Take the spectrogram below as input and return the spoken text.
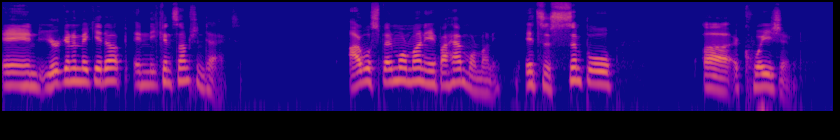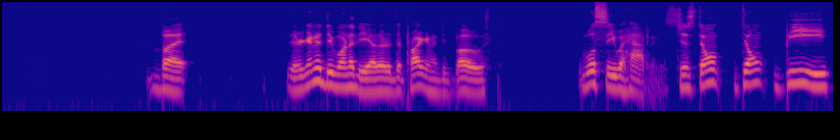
and you're gonna make it up in the consumption tax. I will spend more money if I have more money. It's a simple uh, equation. But they're gonna do one or the other. They're probably gonna do both. We'll see what happens. Just don't don't be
